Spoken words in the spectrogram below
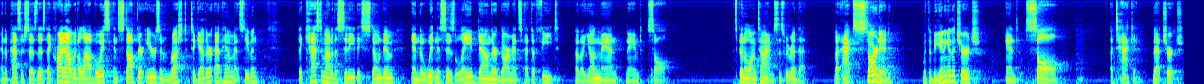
And the passage says this They cried out with a loud voice and stopped their ears and rushed together at him, at Stephen. They cast him out of the city, they stoned him, and the witnesses laid down their garments at the feet of a young man named Saul. It's been a long time since we read that. But Acts started with the beginning of the church and Saul attacking that church.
